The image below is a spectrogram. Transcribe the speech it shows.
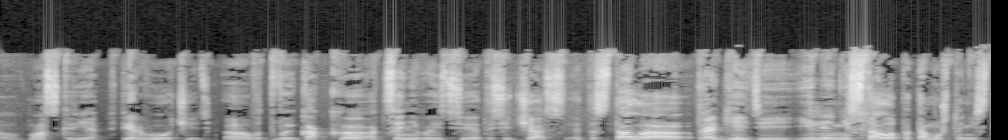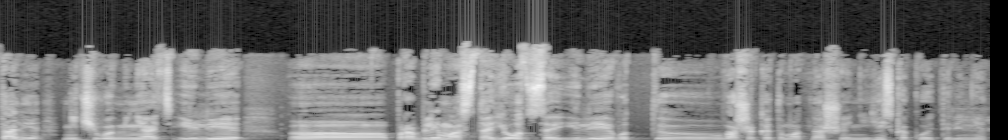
в Москве в первую очередь. Э, вот вы как э, оцениваете это сейчас? Это стало трагедией или не стало, потому что не стали ничего менять, или проблема остается, или вот э, ваше к этому отношение есть какое-то или нет?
